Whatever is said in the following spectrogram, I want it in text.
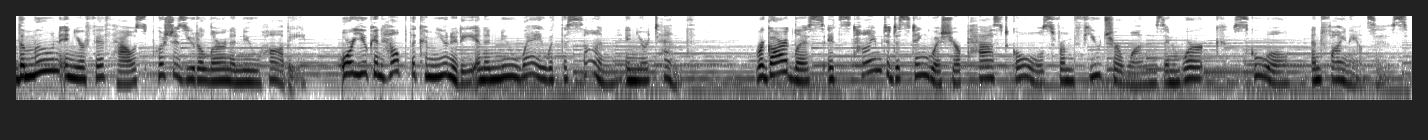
The moon in your fifth house pushes you to learn a new hobby, or you can help the community in a new way with the sun in your 10th. Regardless, it's time to distinguish your past goals from future ones in work, school, and finances.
